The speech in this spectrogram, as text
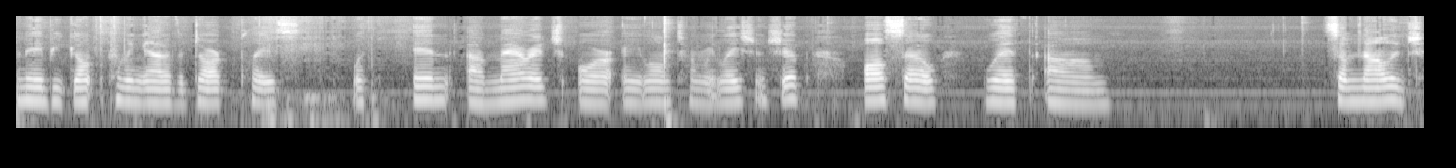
may be go coming out of a dark place within a marriage or a long-term relationship. Also with um, some knowledge,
